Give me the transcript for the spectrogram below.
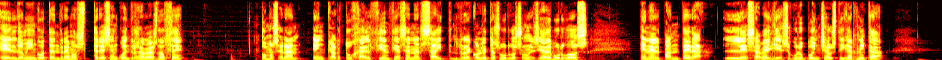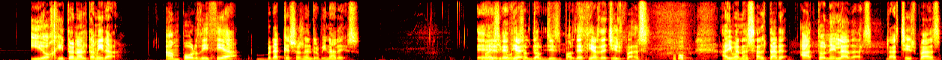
El domingo tendremos tres encuentros a las 12, como serán en Cartuja, el Ciencias Enerside, Recoletas Burgos, Universidad de Burgos, en el Pantera, Les Abelles, Grupo Inchausti Guernica, y ojito en Altamira, Ampo Ordicia, Braquesos Entre Pinares. Eh, que van a saltar chispas. Decías de chispas. Uf, ahí van a saltar a toneladas las chispas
